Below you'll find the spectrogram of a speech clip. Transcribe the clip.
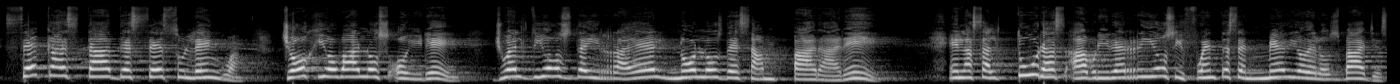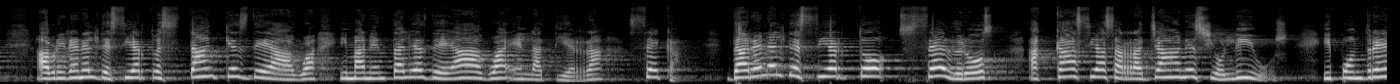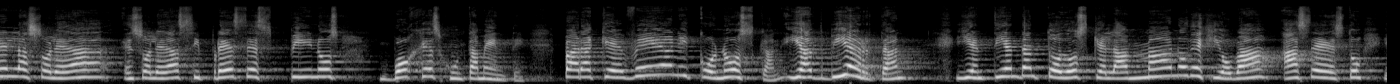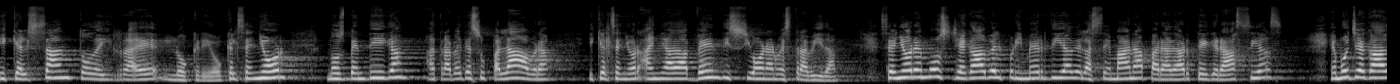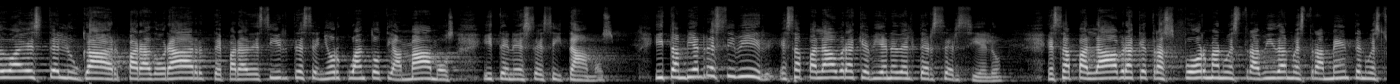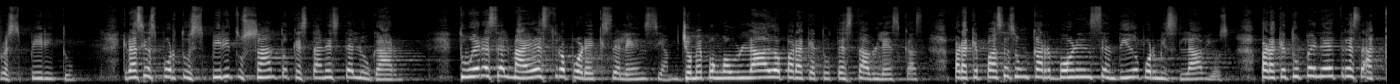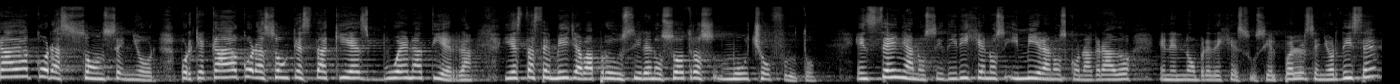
Seca está de su lengua. Yo Jehová los oiré. Yo el Dios de Israel no los desampararé. En las alturas abriré ríos y fuentes en medio de los valles. Abriré en el desierto estanques de agua y manantiales de agua en la tierra seca. Daré en el desierto cedros, acacias, arrayanes y olivos y pondré en la soledad, en soledad cipreses, pinos, bojes juntamente, para que vean y conozcan y adviertan y entiendan todos que la mano de Jehová hace esto y que el Santo de Israel lo creó. Que el Señor nos bendiga a través de su palabra y que el Señor añada bendición a nuestra vida. Señor, hemos llegado el primer día de la semana para darte gracias Hemos llegado a este lugar para adorarte, para decirte, Señor, cuánto te amamos y te necesitamos. Y también recibir esa palabra que viene del tercer cielo, esa palabra que transforma nuestra vida, nuestra mente, nuestro espíritu. Gracias por tu Espíritu Santo que está en este lugar. Tú eres el maestro por excelencia. Yo me pongo a un lado para que tú te establezcas, para que pases un carbón encendido por mis labios, para que tú penetres a cada corazón, Señor, porque cada corazón que está aquí es buena tierra y esta semilla va a producir en nosotros mucho fruto. Enséñanos y dirígenos y míranos con agrado en el nombre de Jesús. Y el pueblo del Señor dice,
